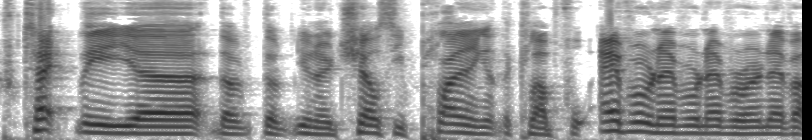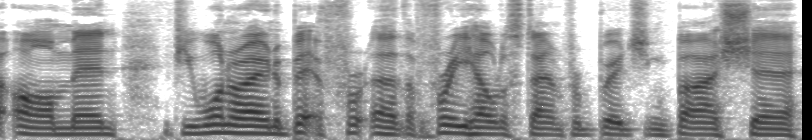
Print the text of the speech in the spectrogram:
protect the, uh, the, the you know Chelsea playing at the club forever and ever and ever and ever. Amen. If you want to own a bit of fr- uh, the freeholder Stamford Bridge and buy a share,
